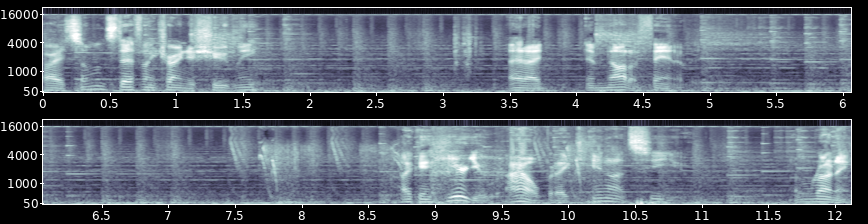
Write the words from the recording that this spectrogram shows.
Alright, someone's definitely trying to shoot me. And I am not a fan of it. I can hear you, ow, but I cannot see you. I'm running.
